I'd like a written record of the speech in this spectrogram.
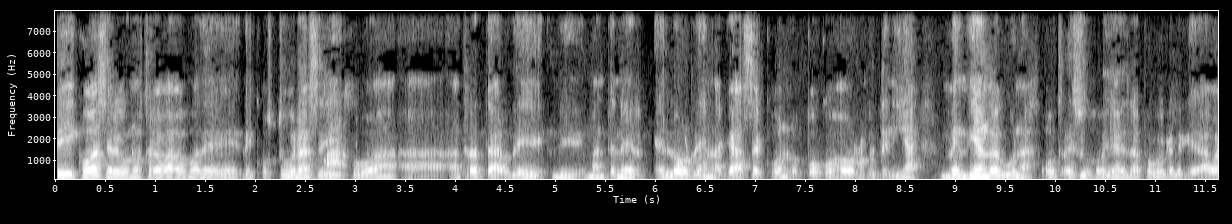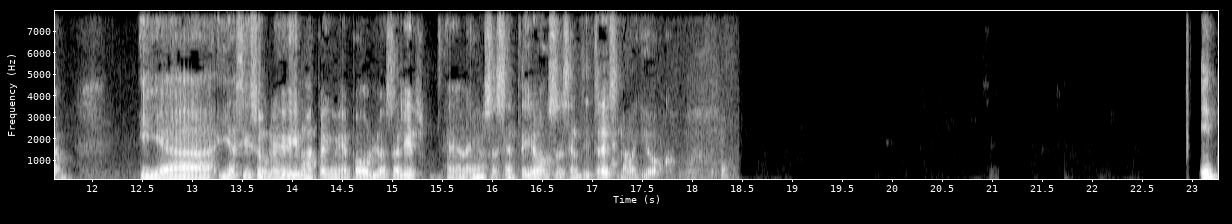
dedicó a hacer algunos trabajos de, de costura, se dedicó a, a, a tratar de, de, mantener el orden en la casa con los pocos ahorros que tenía, vendiendo algunas otras de sus joyas de la poco que le quedaban. Y, uh, y, así sobrevivimos hasta que mi papá volvió a salir, en el año 62 o 63, si no me equivoco. Y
